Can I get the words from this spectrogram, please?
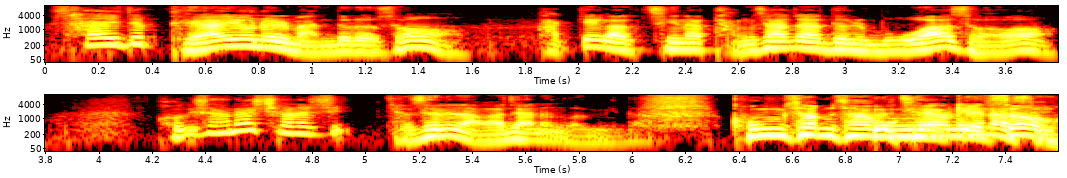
사회적 대화위원회를 만들어서 각계각층이나 당사자들을 모아서 거기서 하나씩 하나씩 개선해 나가자는 겁니다. 0340님께서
